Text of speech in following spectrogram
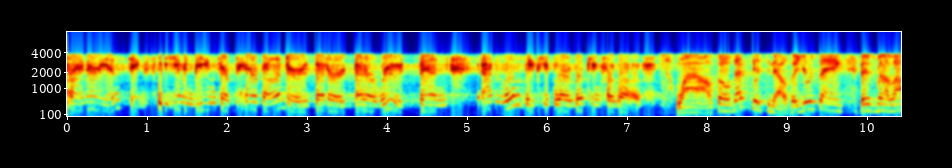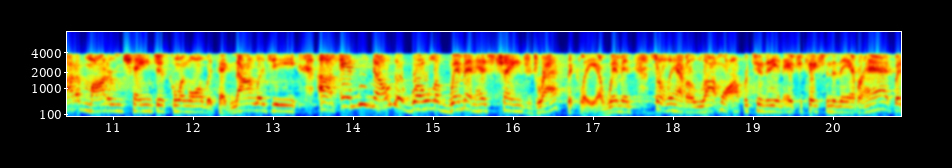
primary instincts. We human beings are pair bonders at our, at our roots, and absolutely people are looking for love. Wow, so that's good to know. So you're saying there's been a lot of modern changes going on with technology, um, and we know the role of women has changed drastically. Uh, women certainly certainly have a lot more opportunity and education than they ever had. But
